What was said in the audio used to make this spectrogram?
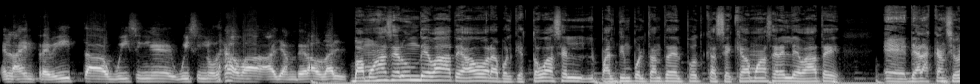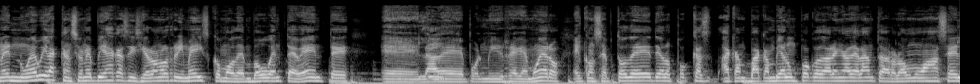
en las entrevistas, Wisin, Wisin no dejaba a Yandel hablar. Vamos a hacer un debate ahora, porque esto va a ser parte importante del podcast. Es que vamos a hacer el debate eh, de las canciones nuevas y las canciones viejas que se hicieron los remakes, como Dembow 2020, eh, la de Por mi reggae muero. El concepto de, los podcasts va a cambiar un poco de ahora en adelante. Ahora lo vamos a hacer,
